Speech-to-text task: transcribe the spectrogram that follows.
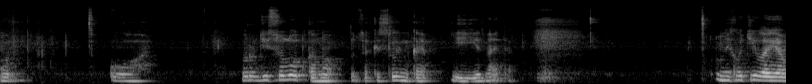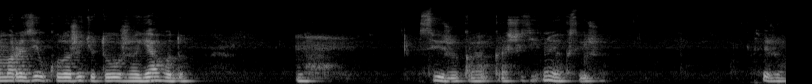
Ой. О. Вроді солодка, але ця кислинка її, знаєте. Не хотіла я в морозилку ложити у ту ж ягоду. Свіжу краще з'їсти. Ну, як свіжу. Свіжу.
